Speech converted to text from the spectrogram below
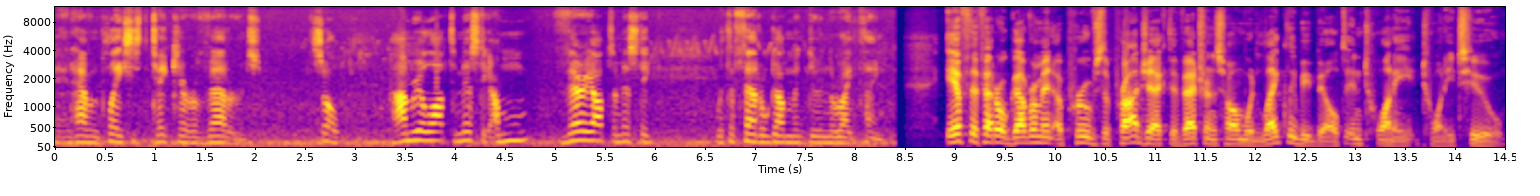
and having places to take care of veterans. So I'm real optimistic. I'm very optimistic with the federal government doing the right thing. If the federal government approves the project, the Veterans Home would likely be built in 2022.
